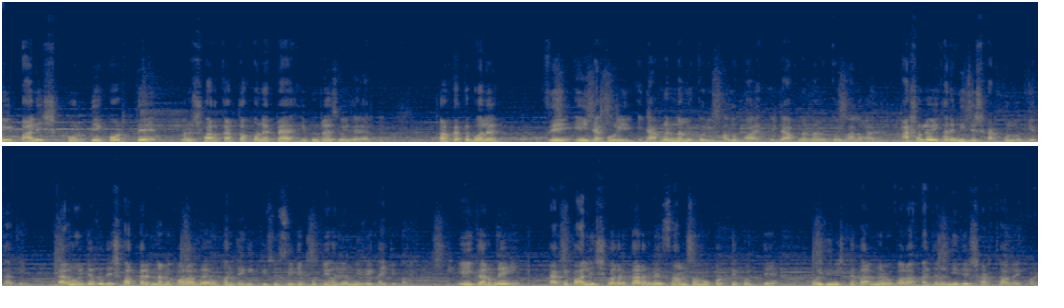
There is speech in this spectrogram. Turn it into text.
এই পালিশ করতে করতে মানে সরকার তখন একটা হিপনোটাইজ হয়ে যায় আর কি। সরকারকে বলে যে এইটা করি, এটা আপনার নামে করি, ভালো হয়, এটা আপনার নামে করি, ভালো হয়। আসলে ওইখানে নিজের স্বার্থ লুকিয়ে থাকে। কারণ ওইটা যদি সরকারের নামে করা যায়, ওখান থেকে কিছু সিটে পুটে হলেও নিজে খাইতে পারে। এই কারণেই তাকে পালিশ করার কারণে সামসাম করতে করতে ওই জিনিসটা তার নামে করা হয় যেন নিজের স্বার্থ আদায় হয়।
